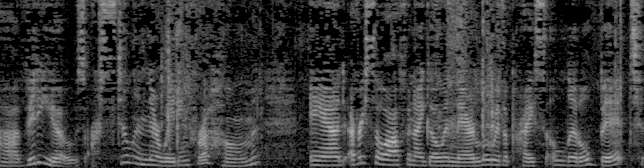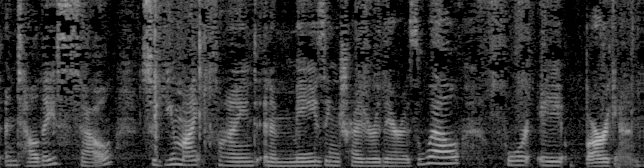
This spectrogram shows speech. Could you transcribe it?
uh, videos are still in there waiting for a home. And every so often I go in there, lower the price a little bit until they sell. So you might find an amazing treasure there as well for a bargain.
